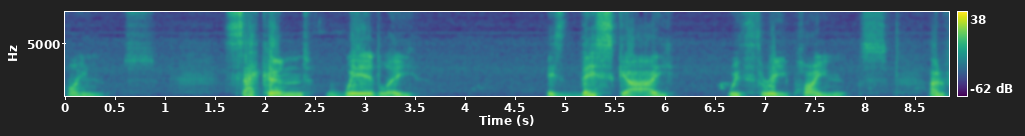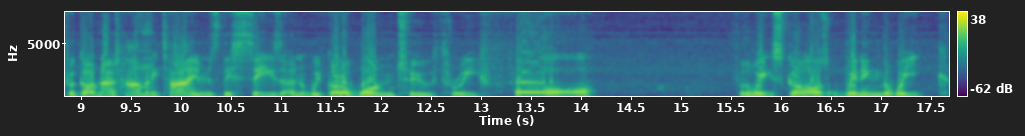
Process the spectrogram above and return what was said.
points. Second, weirdly, is this guy with three points and for God knows how many times this season, we've got a one, two, three, four for the week scores, winning the week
